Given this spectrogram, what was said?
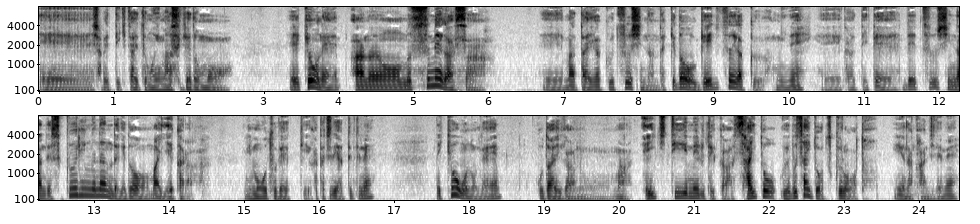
えー、喋っていきたいと思いますけども、えー、今日ね、あのー、娘がさ、えー、まあ大学通信なんだけど芸術大学にね、えー、通っていてで通信なんでスクーリングなんだけどまあ家からリモートでっていう形でやっててね。で今日のねお題があのまあ HTML というかサイトウェブサイトを作ろうというような感じでね。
